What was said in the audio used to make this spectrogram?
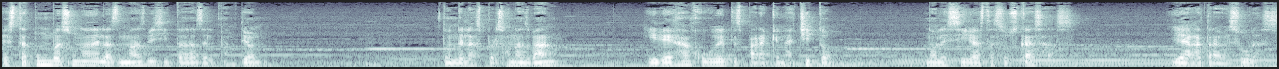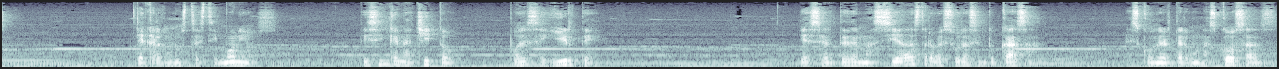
esta tumba es una de las más visitadas del panteón, donde las personas van y dejan juguetes para que Nachito no les siga hasta sus casas y haga travesuras, ya que algunos testimonios dicen que Nachito puede seguirte y hacerte demasiadas travesuras en tu casa, esconderte algunas cosas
